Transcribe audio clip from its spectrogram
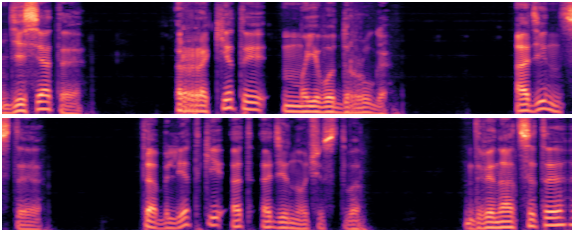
Десятое. Ракеты моего друга. Одиннадцатое. Таблетки от одиночества. Двенадцатое.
